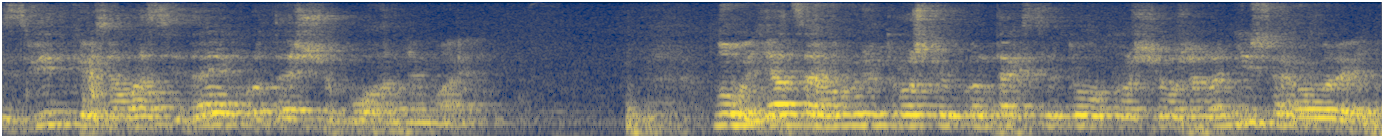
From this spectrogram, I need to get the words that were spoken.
звідки взялась ідея про те, що Бога немає? Ну, я це говорю трошки в контексті того, про що вже раніше говорив,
